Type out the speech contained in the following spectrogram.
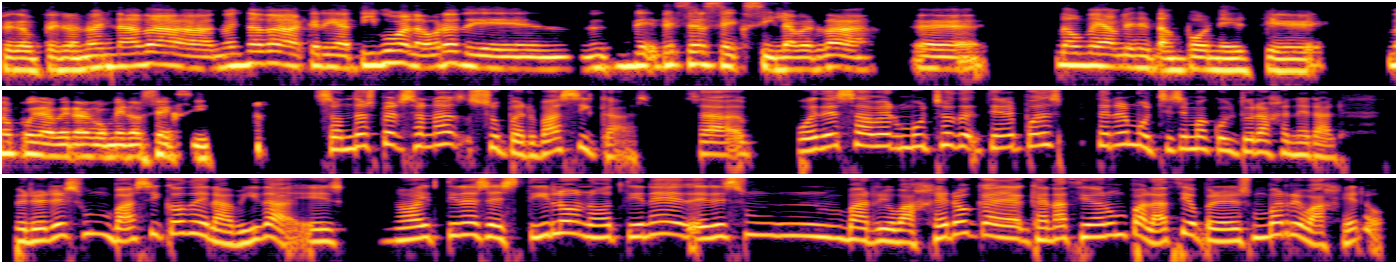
pero, pero no, es nada, no es nada creativo a la hora de, de, ser sexy, la verdad. Eh, no me hables de tampones, que no puede haber algo menos sexy. Son dos personas súper básicas. O sea, puedes saber mucho, de, puedes tener muchísima cultura general, pero eres un básico de la vida. Es, no hay, tienes estilo, no tiene, eres un barrio bajero que ha nacido en un palacio, pero eres un barrio bajero.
